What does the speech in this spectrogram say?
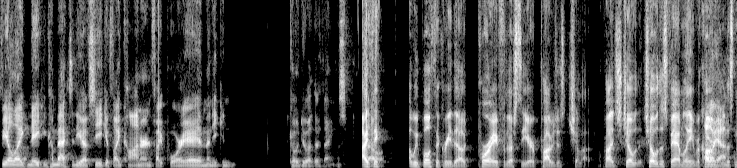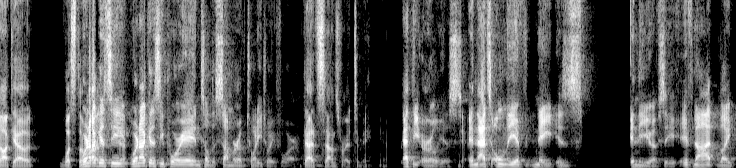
feel like Nate can come back to the UFC, he can fight Conor and fight Poirier, and then he can go do other things. I think we both agree though. Poirier for the rest of the year probably just chill out. Probably just chill, chill with his family, recover oh, yeah. from this knockout. What's the? We're not gonna see. Yeah. We're not gonna see Poirier until the summer of 2024. That sounds right to me. Yeah. At the earliest, and that's only if Nate is in the UFC. If not, like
